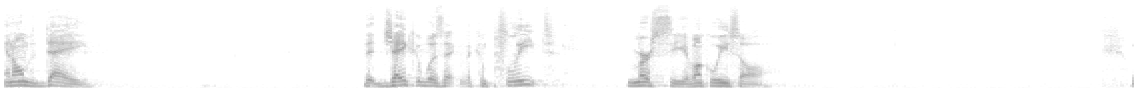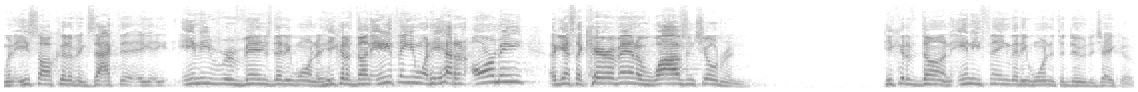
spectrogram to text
And on the day that Jacob was at the complete mercy of Uncle Esau, when Esau could have exacted any revenge that he wanted, he could have done anything he wanted. He had an army against a caravan of wives and children. He could have done anything that he wanted to do to Jacob.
